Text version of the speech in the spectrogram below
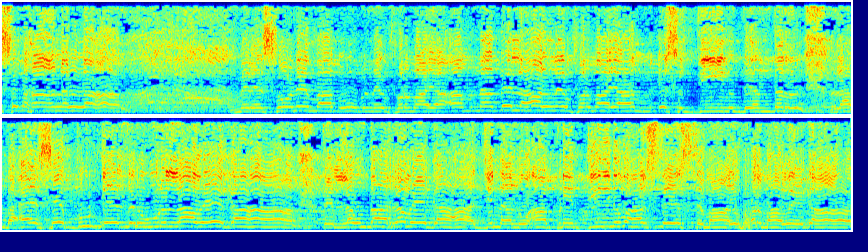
سبحان اللہ۔ میرے سونے محبوب نے فرمایا امنا دلال نے فرمایا، اس دین دے اندر رب ایسے بوٹے ضرور لاوے گا تے لوندا رہے گا جنہوں اپنی دین واسطے استعمال فرماوے گا۔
